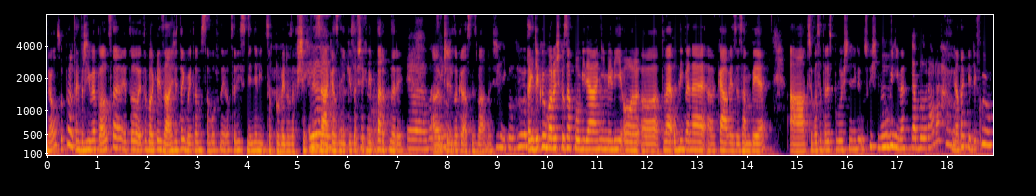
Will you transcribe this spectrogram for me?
Jo, super, tak držíme palce. Je to, je to velký zážitek, být tam samotný na celý směně, mít zodpovědnost za všechny Jo, jo, zákazníky, jo, za všechny tak. partnery. Jo, jo, Ale určitě to krásně zvládneš. Děkuju. Tak děkuji Maroško za povídání, milí, o, o tvé oblíbené eh, kávě ze Zambie. A třeba se tady spolu ještě někdy uslyšíme, uvidíme. Já budu ráda. Já taky, děkuju.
